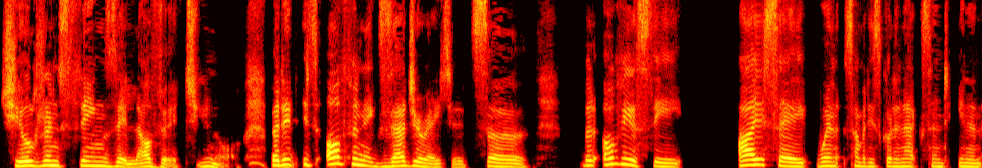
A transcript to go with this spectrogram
children's things, they love it, you know. But it, it's often exaggerated. So, but obviously I say when somebody's got an accent in an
